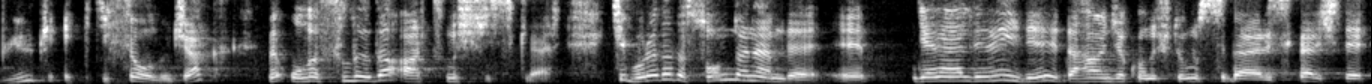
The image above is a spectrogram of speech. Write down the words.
büyük etkisi olacak ve olasılığı da artmış riskler. Ki burada da son dönemde e, genelde neydi? Daha önce konuştuğumuz siber riskler işte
